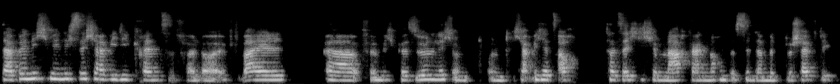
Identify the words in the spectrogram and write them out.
da bin ich mir nicht sicher, wie die Grenze verläuft, weil äh, für mich persönlich und, und ich habe mich jetzt auch tatsächlich im Nachgang noch ein bisschen damit beschäftigt,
